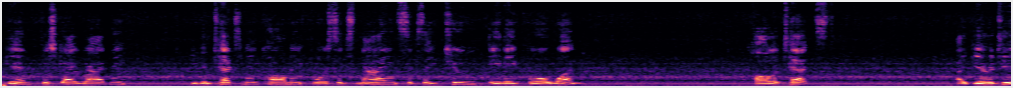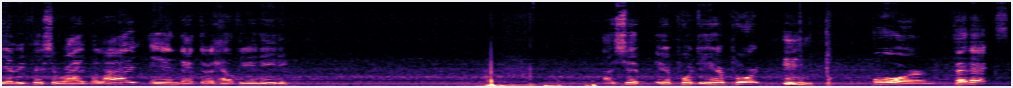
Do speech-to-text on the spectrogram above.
Again, Fish Guy Rodney. You can text me, call me, 469-682-8841. Call or text. I guarantee every fish arrive alive and that they're healthy and eating. I ship airport to airport or FedEx.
